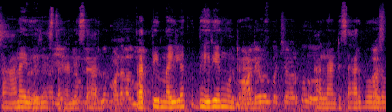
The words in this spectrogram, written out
చాలా ఇదిగా చేస్తాడండి సార్. ప్రతి మహిళకు ధైర్యంగా ఉంటాడు అలాంటి సార్ పోవడం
